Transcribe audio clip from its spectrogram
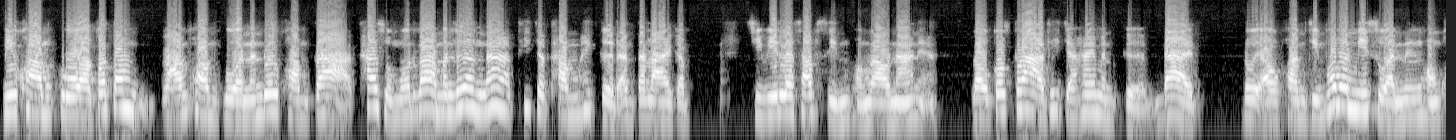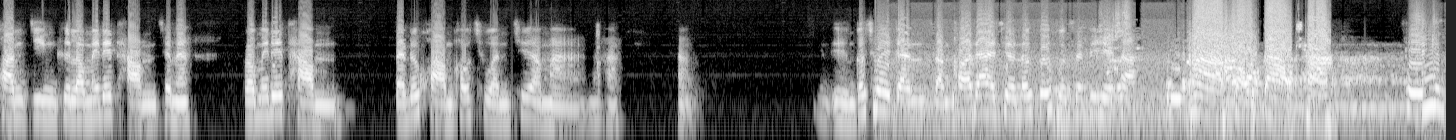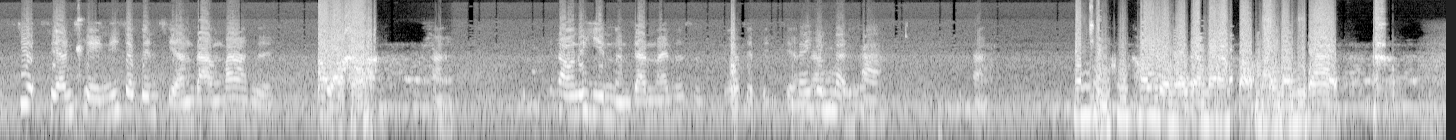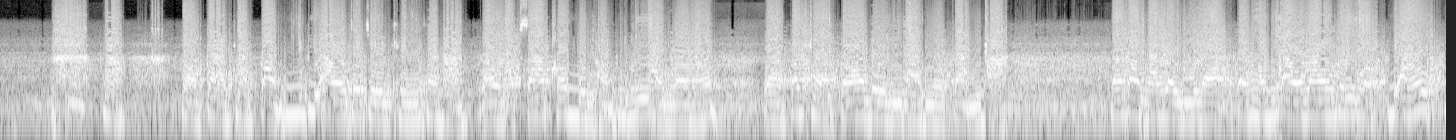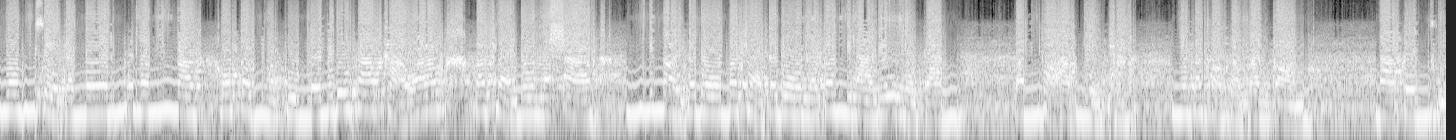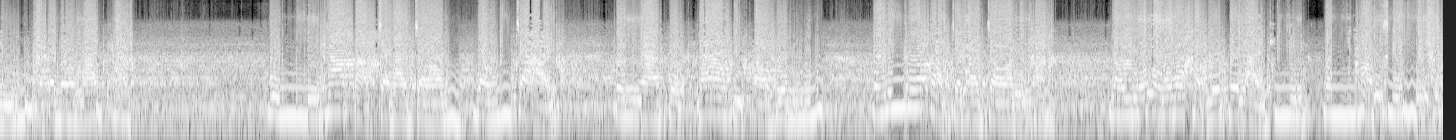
มีความกลัวก็ต้องล้างความกลัวนั้นด้วยความกล้า ถ้าสมมติว่ามันเรื่องหน้าที่จะทำให้เกิดอันตรายกับชีวิตและทรัพย์สินของเรานะเนี่ย เราก็กล้าที่จะให้มันเกิดได้ โดยเอาความจริง เพราะมันมีส่วนหนึ่งของความจริงคือเราไม่ได้ทำใช่ไหมเราไม่ได้ทำแต่ด้วยความเขาชวนเชื่อมานะคะ อื่นๆก็ช่วยกันสังเคราะห์ได้เชิญดรฝึกสดีค่ะ ค่ะขอโอกาสค่ะเพลงชื่อเสียงเฉงนี่จะเป็นเสียงดังมากเลยเอาเหรอคะค่ะที่เราได้ยินเหมือนกันไหมรู้สึกว่าจะเป็นเสียงได้ยินเหมือนค่ะค่ะงั้นฉันค่อยๆลงแล้วกันนะคะปรับไมค์ยังไม่ได้ ค่ะขอโอกาสค่ะก่อนที่พี่เอาจะเจอเคสนะคะเรารับทราบข้อมูลของพี่ผู้ใหญ่แล้ว แต่ป้าแขกก็โดนลีลาเดียวกันค่ะแล้วตอนนั้นเรารู้แล้ว แต่พอพี่เอาเราก็เลยบอกพี่เอาเรื่องพิเศษจังเลยเรื่นี้มาคบกับหมู่กลุ่มเลยไม่ได้ทราบข่าวว่าป้าแขกโดนแล้วอะนิดหน่อยก็โดนป้าแขกก็โดนแล้วก็มีลาเรื่องเดียวกัน ตอนนี้ขออัปเดตค่ะเมื่อตั้งสองสามวันก่อน มาเป็นสีอัตโนมัติค่ะ คุณมีค่าปรับจราจรยังไม่จ่ายกรุณากดหน้าติดต่อเบอร์นี้ แล้วเรื่องค่าปรับจราจรค่ะ เรารู้ว่าเราขับรถไปหลายที่มันมีความเสี่ยงเยอะ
